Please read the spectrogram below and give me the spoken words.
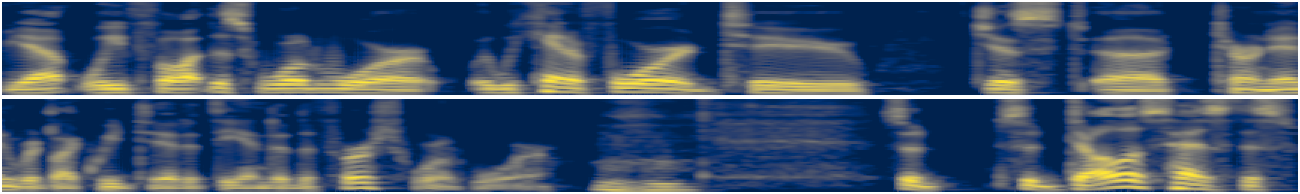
yeah, we fought this world war, we can't afford to just uh, turn inward like we did at the end of the First World War. So, so Dulles has this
